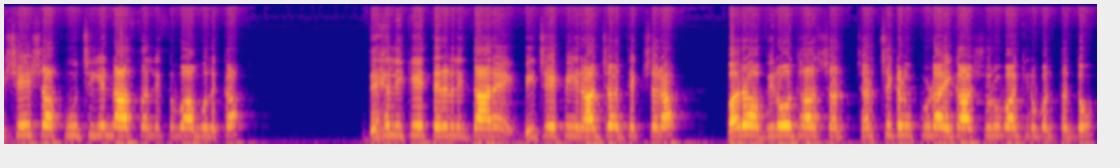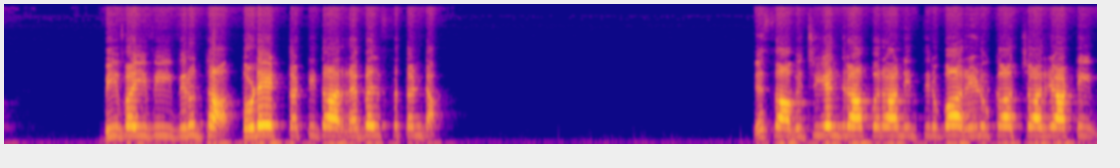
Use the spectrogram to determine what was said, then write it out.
ವಿಶೇಷ ಪೂಜೆಯನ್ನ ಸಲ್ಲಿಸುವ ಮೂಲಕ ದೆಹಲಿಗೆ ತೆರಳಲಿದ್ದಾರೆ ಬಿಜೆಪಿ ರಾಜ್ಯಾಧ್ಯಕ್ಷರ ಪರ ವಿರೋಧ ಚರ್- ಚರ್ಚೆಗಳು ಕೂಡ ಈಗ ಶುರುವಾಗಿರುವಂತದ್ದು ಬಿವೈವಿ ವಿರುದ್ಧ ತೊಡೆ ತಟ್ಟಿದ ರೆಬೆಲ್ಸ್ ತಂಡ. ಎಸ್ ವಿಜಯೇಂದ್ರ ಪರ ನಿಂತಿರುವ ರೇಣುಕಾಚಾರ್ಯ ಟೀಮ್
